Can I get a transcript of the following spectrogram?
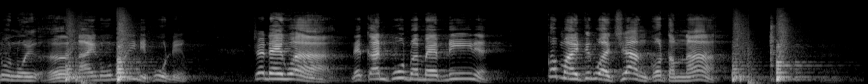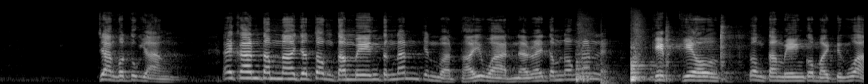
นู่นนุยเออนายนู่นนุยนี่พูดเนี่ย แสดงว่าในการพูดมาแบบนี้เนี่ยก็หมายถึงว่าช่างก็ทำนาจ้างก็ทุกอย่างไอ้การทำนาจะต้องทำเองทั้งนั้นจนว่าไถหวานอะไรทำนองนั้นแหละเก็บเกี่ยวต้องทำเองก็หมายถึงว่า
